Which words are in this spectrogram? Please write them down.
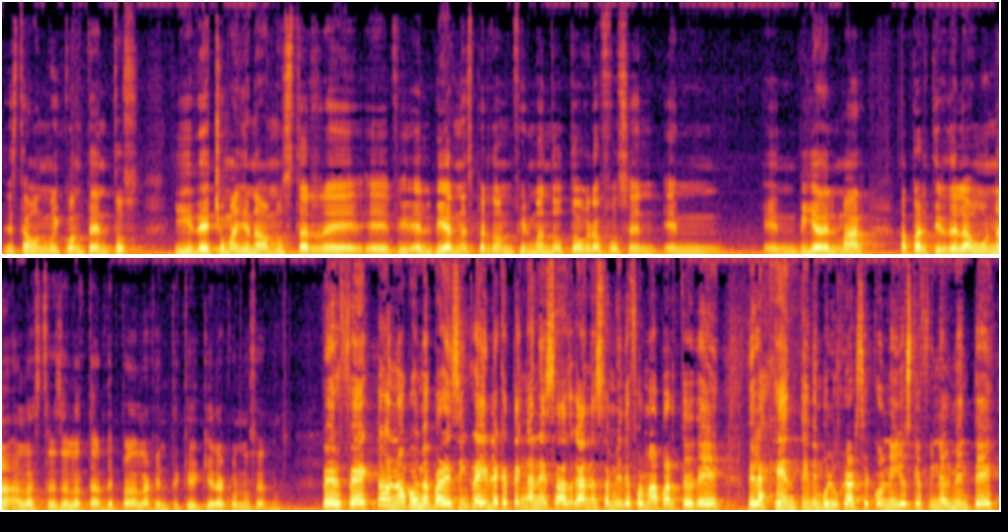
estamos muy contentos y de hecho mañana vamos a estar, eh, eh, el viernes, perdón, firmando autógrafos en, en, Villa del Mar a partir de la 1 a las 3 de la tarde para la gente que quiera conocernos. Perfecto, no, pues me parece increíble que tengan esas ganas también de formar parte de, la gente y de involucrarse con ellos, que finalmente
